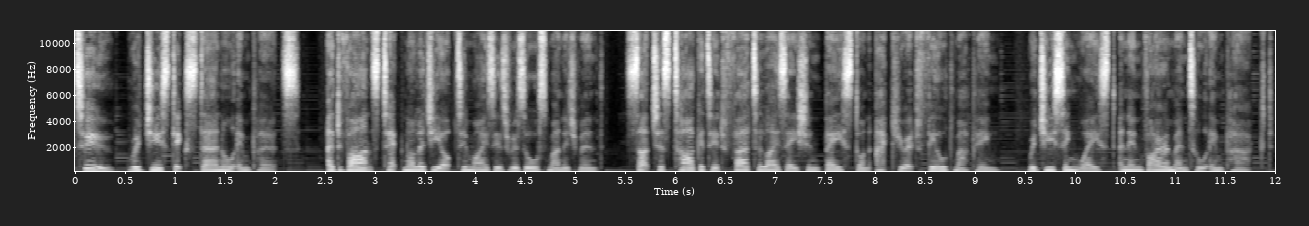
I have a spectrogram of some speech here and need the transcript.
2. Reduced external inputs. Advanced technology optimizes resource management, such as targeted fertilization based on accurate field mapping, reducing waste and environmental impact.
